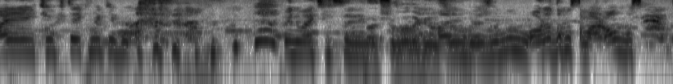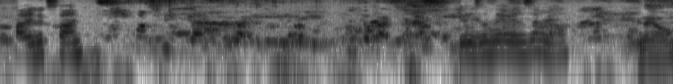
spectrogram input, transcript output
Ay köfte ekmek gibi. Benim açık seviyesi. Bak şurada da göz Ay var. gözlemim orada da mı var? Olmasın. Ay lütfen. Gözlemeye benzemiyor. Ne o?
